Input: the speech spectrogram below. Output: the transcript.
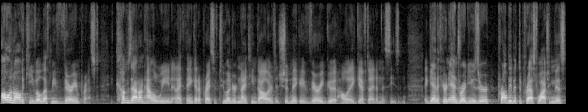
All in all, the Kevo left me very impressed comes out on Halloween, and I think at a price of $219, it should make a very good holiday gift item this season. Again, if you're an Android user, probably a bit depressed watching this,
